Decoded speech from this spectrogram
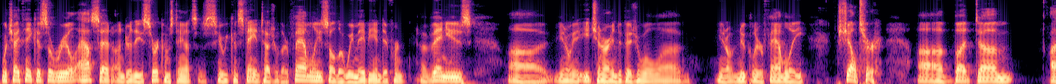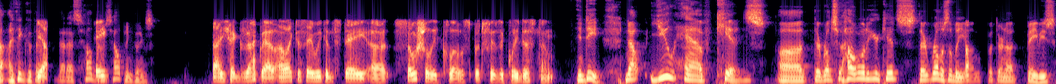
which I think is a real asset under these circumstances. So we can stay in touch with our families, although we may be in different uh, venues. Uh, you know, each in our individual, uh, you know, nuclear family shelter. Uh, but um, I, I, think that that, yeah. that is, help, that is helping things. exactly. I, I, like to say we can stay socially close but physically distant. Indeed. Now you have kids. Uh, they're relatively, how old are your kids? They're relatively young, but they're not babies.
